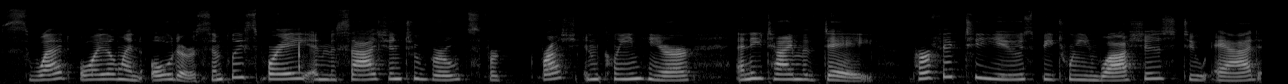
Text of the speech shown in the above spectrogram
sweat, oil, and odor. Simply spray and massage into roots for fresh and clean hair any time of day. Perfect to use between washes to add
